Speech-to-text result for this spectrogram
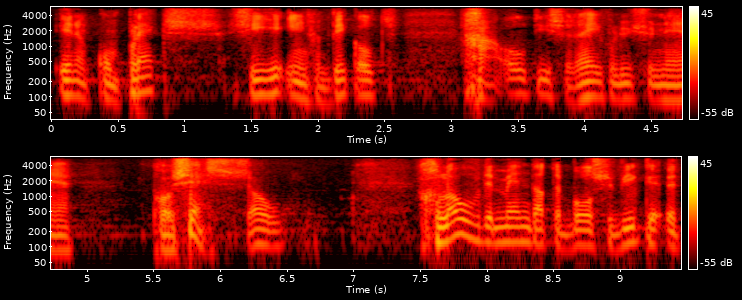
in een complex, je, ingewikkeld, chaotisch, revolutionair proces. Zo Geloofde men dat de Bolsjewieken het,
